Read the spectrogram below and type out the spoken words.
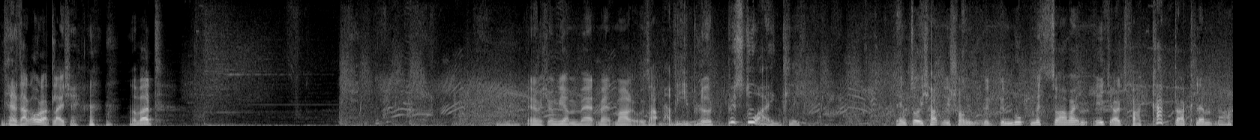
Der sagt auch das gleiche. Was? Ja, mich irgendwie am Mad Mad Mario. Sag mal, wie blöd bist du eigentlich? Denkst du, ich habe mich schon mit genug Mist zu arbeiten? Ich als verkackter Klempner.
